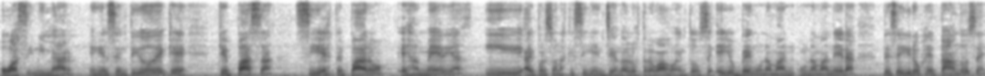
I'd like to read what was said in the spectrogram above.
o asimilar, en el sentido de que, ¿qué pasa si este paro es a medias y hay personas que siguen yendo a los trabajos, entonces ellos ven una, una manera de seguir objetándose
